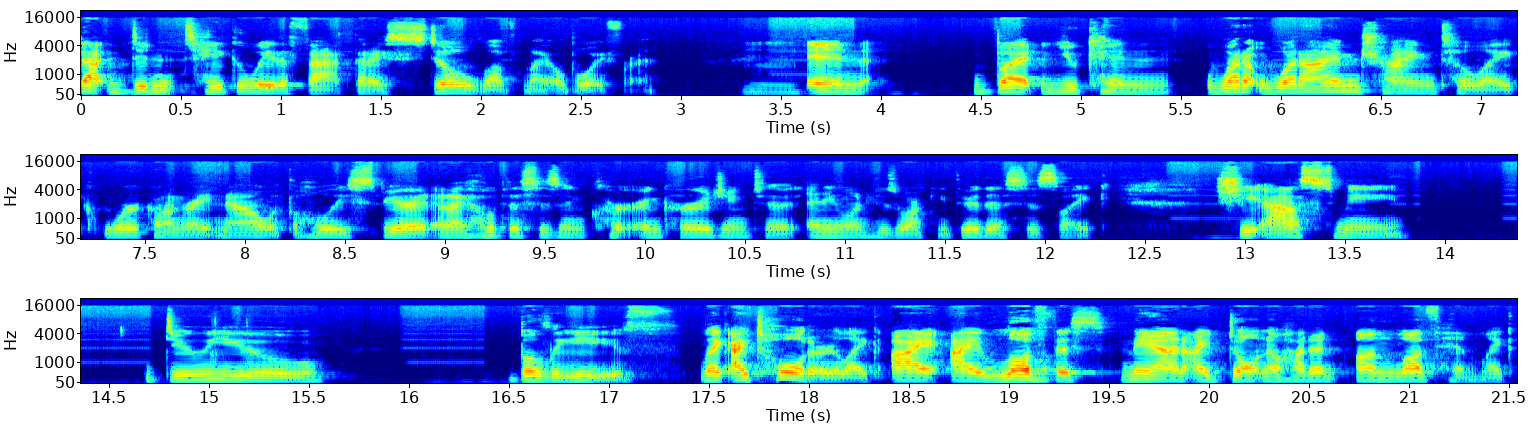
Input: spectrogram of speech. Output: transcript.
that didn't take away the fact that i still loved my old boyfriend Mm. and but you can what what i'm trying to like work on right now with the holy spirit and i hope this is encour- encouraging to anyone who's walking through this is like she asked me do you believe? Like i told her like i i love this man. I don't know how to unlove him. Like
